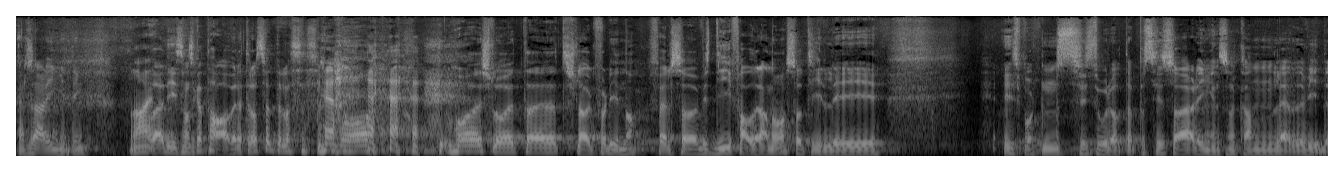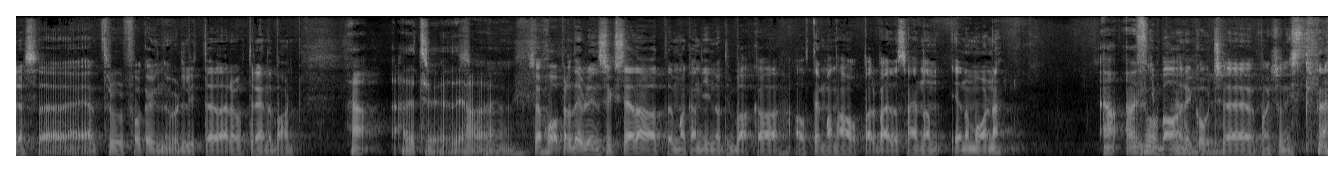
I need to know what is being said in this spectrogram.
Ellers er det ingenting. Nei. Og det er de som skal ta over etter oss. Vet du, Så vi, må, vi må slå et, et slag for de nå. For så, hvis de faller av nå, så tidlig i, i sportens historie, jeg så er det ingen som kan lede det videre. Så jeg tror folk har undervurdert litt det der å trene barn. Ja, det tror jeg de har. Så jeg håper at det blir en suksess, da, at man kan gi noe tilbake av alt det man har opparbeida seg gjennom, gjennom årene. Ja, Ikke bare coache pensjonistene.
